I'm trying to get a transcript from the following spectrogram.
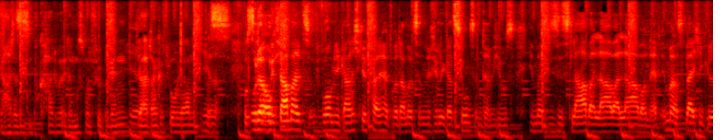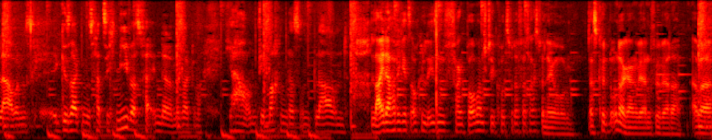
Ja, das ist ein Pokalduell, da muss man für brennen. Ja. Ja, danke Florian. Ja. Oder auch nicht. damals, wo er mir gar nicht gefallen hat, war damals in Relegationsinterviews immer dieses Laber, Laber, Laber und er hat immer das gleiche gelabert und äh, gesagt und es hat sich nie was verändert und er sagt immer, ja und wir machen das und bla und ach, Leider habe ich jetzt auch gelesen, Frank Baumann steht kurz vor der Vertragsverlängerung. Das könnte ein Untergang werden für Werder. Aber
